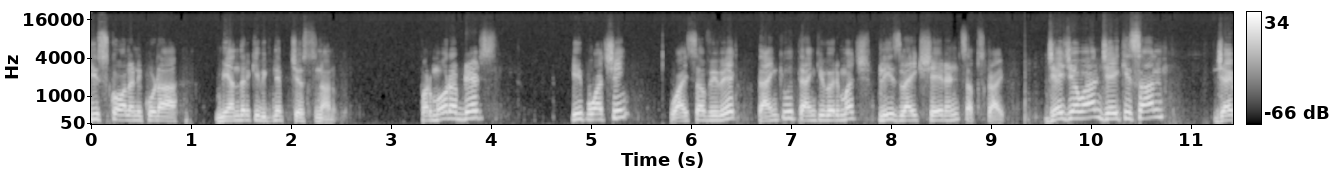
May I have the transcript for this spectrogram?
తీసుకోవాలని కూడా మీ అందరికీ విజ్ఞప్తి చేస్తున్నాను. For more updates keep watching voice of Vivek thank you thank you very much please like share and subscribe జై జవాన్ జై కిసాన్ జై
